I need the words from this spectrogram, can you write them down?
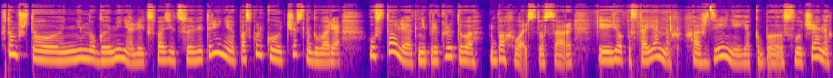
в том, что немного меняли экспозицию в витрине, поскольку, честно говоря, устали от неприкрытого бахвальства Сары и ее постоянных хождений, якобы случайных,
